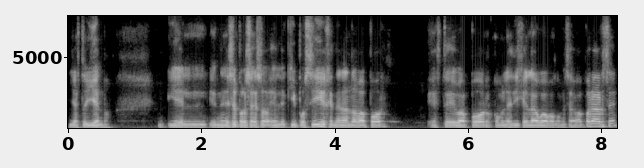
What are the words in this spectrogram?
ya estoy lleno. Y en ese proceso el equipo sigue generando vapor este vapor, como les dije, el agua va a comenzar a evaporarse,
